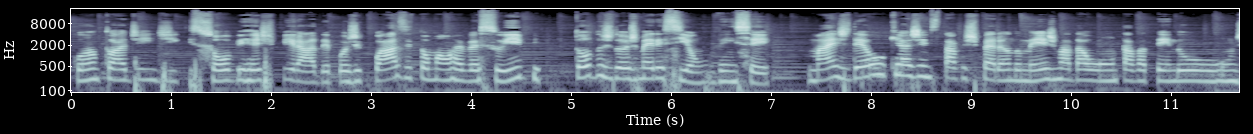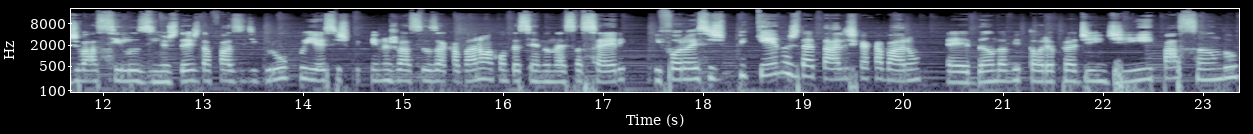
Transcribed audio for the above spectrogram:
quanto a Jinji que soube respirar depois de quase tomar um reverse sweep, todos dois mereciam vencer. Mas deu o que a gente estava esperando mesmo. A Dawon estava tendo uns vacilozinhos desde a fase de grupo e esses pequenos vacilos acabaram acontecendo nessa série. E foram esses pequenos detalhes que acabaram é, dando a vitória para Jinji e passando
